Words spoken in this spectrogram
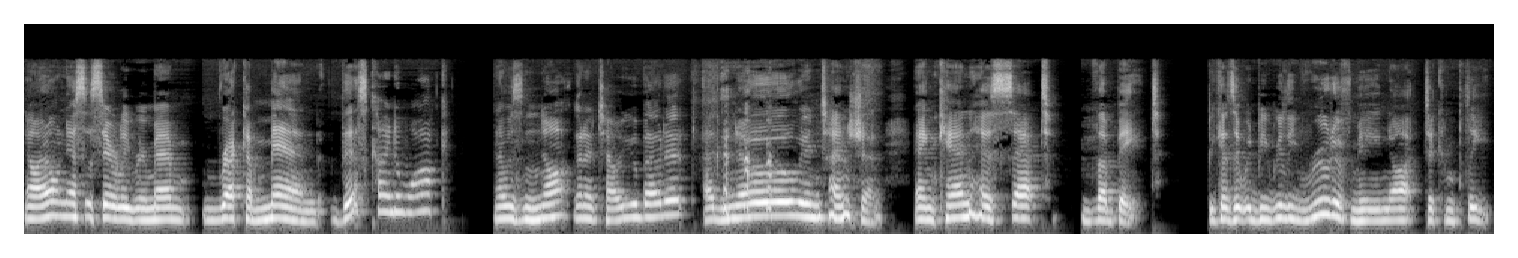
Now, I don't necessarily remem- recommend this kind of walk, and I was not going to tell you about it. I had no intention. And Ken has set the bait because it would be really rude of me not to complete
